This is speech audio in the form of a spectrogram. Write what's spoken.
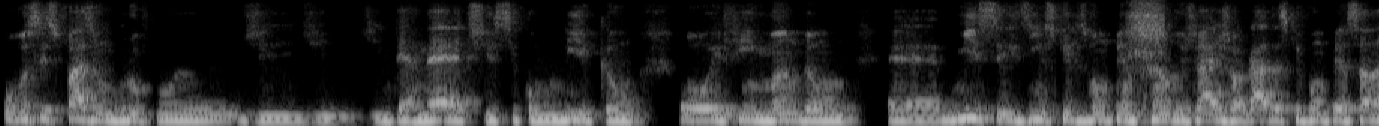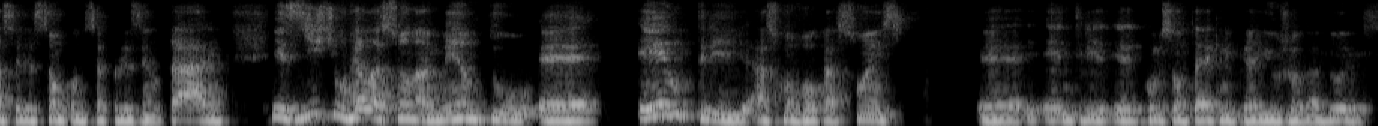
Ou vocês fazem um grupo de, de, de internet, se comunicam, ou, enfim, mandam é, mísseis que eles vão pensando já em jogadas que vão pensar na seleção quando se apresentarem? Existe um relacionamento é, entre as convocações, é, entre a é, comissão técnica e os jogadores?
